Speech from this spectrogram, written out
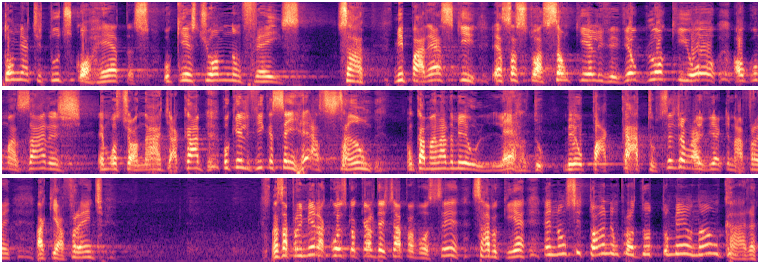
Tome atitudes corretas, o que este homem não fez. Sabe, me parece que essa situação que ele viveu bloqueou algumas áreas emocionais de Acabe, porque ele fica sem reação. Um camarada meio lerdo, meio pacato. Você já vai ver aqui na frente, aqui à frente. Mas a primeira coisa que eu quero deixar para você, sabe o que é? É não se torne um produto meio, não, cara.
